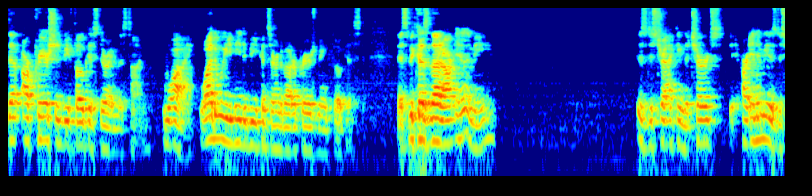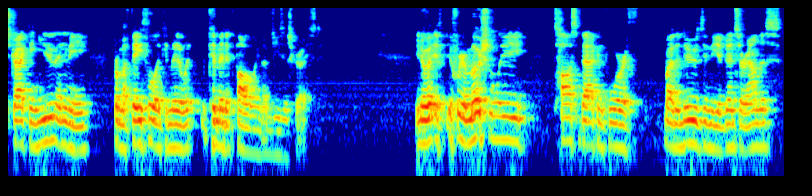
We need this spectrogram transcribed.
that our prayers should be focused during this time. Why? Why do we need to be concerned about our prayers being focused? It's because that our enemy is distracting the church. Our enemy is distracting you and me from a faithful and committed, committed following of Jesus Christ. You know, if, if we're emotionally tossed back and forth by the news and the events around us,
